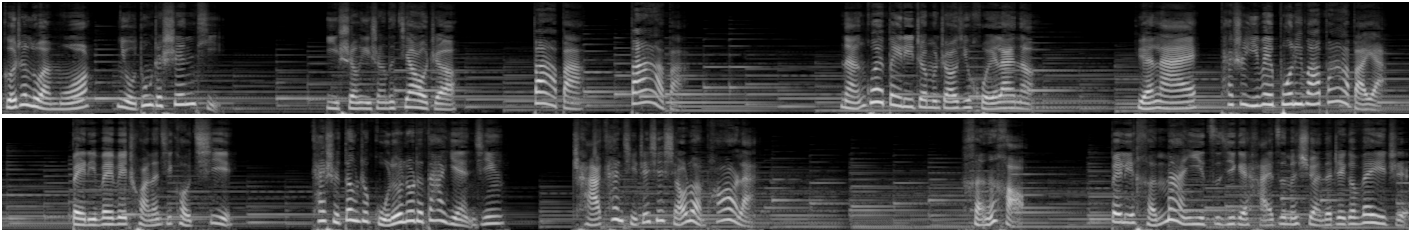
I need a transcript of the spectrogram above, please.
隔着卵膜扭动着身体，一声一声地叫着：“爸爸，爸爸。”难怪贝利这么着急回来呢。原来他是一位玻璃蛙爸爸呀！贝利微微喘了几口气，开始瞪着鼓溜溜的大眼睛，查看起这些小卵泡来。很好，贝利很满意自己给孩子们选的这个位置。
